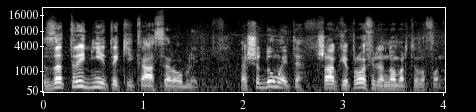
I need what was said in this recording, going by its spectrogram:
за три дні такі каси роблять. Так що думайте, шапки профіля, номер телефону.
